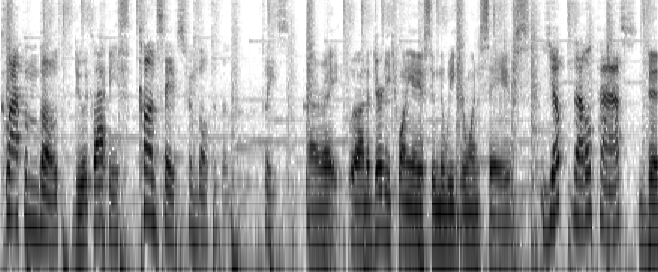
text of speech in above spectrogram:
clap them both. Do it clappies. Con saves from both of them, please. All right. Well, on a dirty 20, I assume the weaker one saves. Yep, that'll pass. The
